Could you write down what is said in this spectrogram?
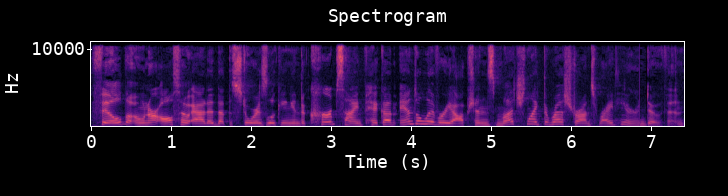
Phil, the owner, also added that the store is looking into curbside pickup and delivery options, much like the restaurants right here in Dothan.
